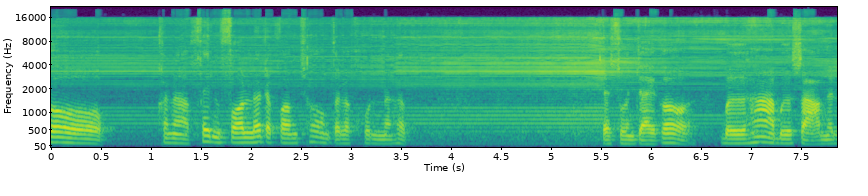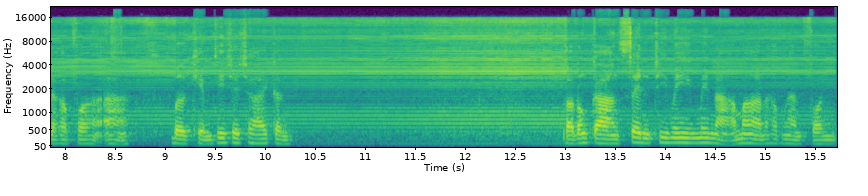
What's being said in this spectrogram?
ก็ขนาดเส้นฟอนต์แล้วแต่ความชอบแต่ละคนนะครับ แต่ส่วนใหญ่ก็เบอร์ห้าเบอร์สามนี่แหละครับฟอนต์อ่า เบอร์เข็มที่ใช้ๆกัน เราต้องการเส้นที่ไม่ไม่หนามากนะครับ งานฟอนต์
